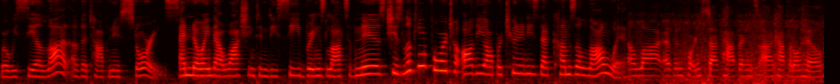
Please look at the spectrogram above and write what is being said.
where we see a lot of the top news stories. And knowing that Washington, D.C. brings lots of news, she's looking forward to all the opportunities that comes along with. A lot of important stuff happens on Capitol Hill.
